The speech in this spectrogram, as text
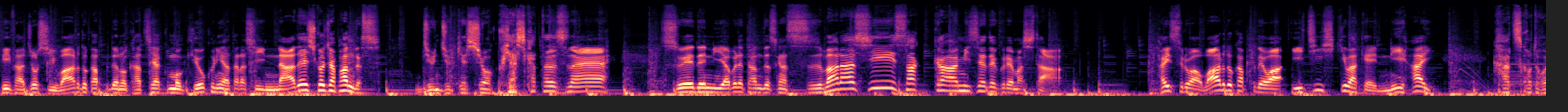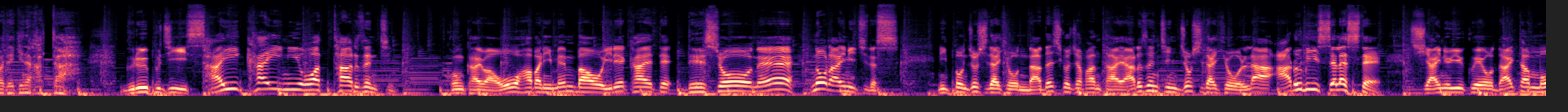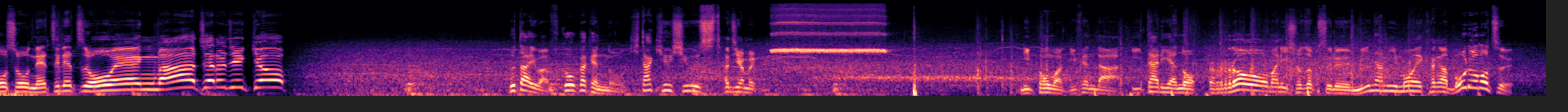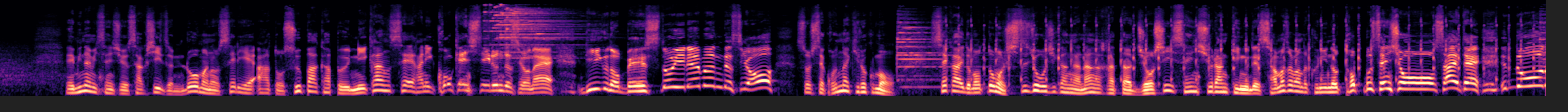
FIFA 女子ワールドカップでの活躍も記憶に新しいなでしこジャパンです。準々決勝悔しかったですね。スウェーデンに敗れたんですが素晴らしいサッカー見せてくれました。対するはワールドカップでは1引き分け2敗。勝つことができなかった。グループ G 最下位に終わったアルゼンチン。今回は大幅にメンバーを入れ替えてでしょうね。の来日です。日本女子代表なでしこジャパン対アルゼンチン女子代表ラ・アルビ・セレステ。試合の行方を大胆妄想熱烈応援バーチャル実況。舞台は福岡県の北九州スタジアム。日本はディフェンダーイタリアのローマに所属する南萌香がボールを持つ。え南選手昨シーズンローマのセリエ A とスーパーカップ2冠制覇に貢献しているんですよね。リーグのベストイレブンですよ。そしてこんな記録も。世界で最も出場時間が長かった女子選手ランキングでさまざまな国のトップ選手を抑えて堂々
